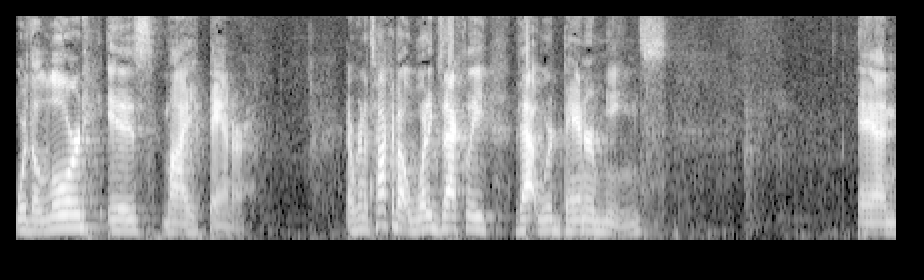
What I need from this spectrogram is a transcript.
or the Lord is my banner. And we're going to talk about what exactly that word banner means and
